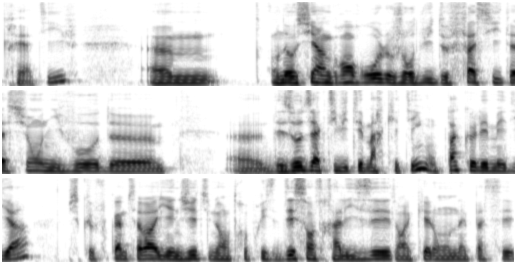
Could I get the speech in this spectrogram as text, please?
créatives. On a aussi un grand rôle aujourd'hui de facilitation au niveau de, euh, des autres activités marketing, pas que les médias, puisqu'il faut quand même savoir, ING est une entreprise décentralisée dans laquelle on est passé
